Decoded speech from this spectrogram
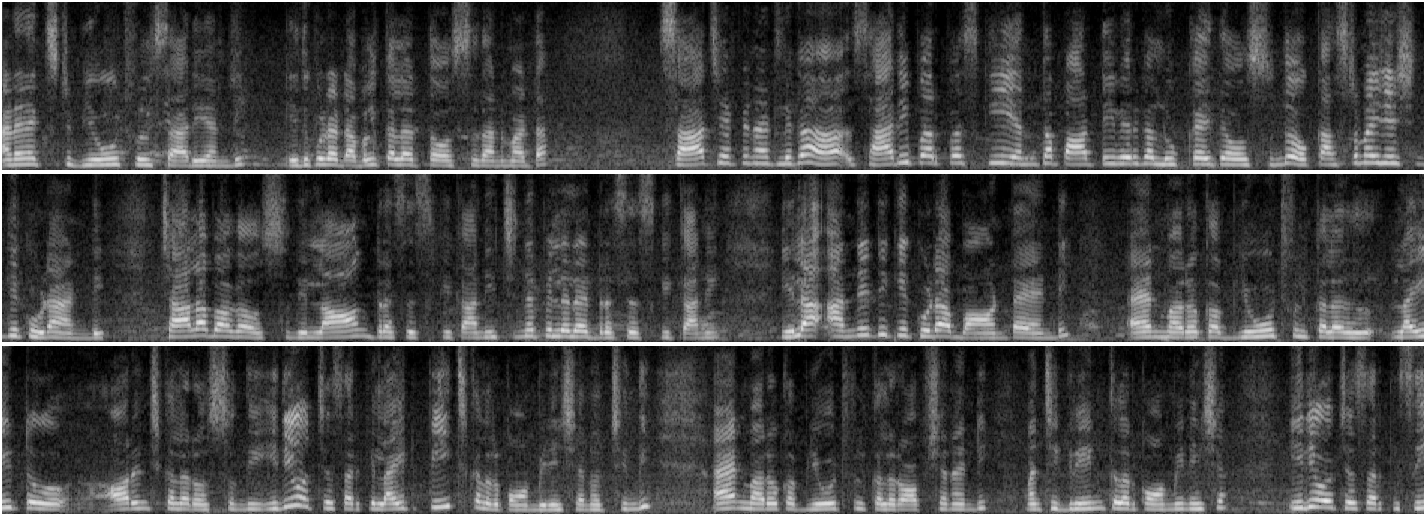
and next beautiful sari అండి. ఇది కూడా డబుల్ కలర్తో వస్తుంది అనమాట సార్ చెప్పినట్లుగా శారీ పర్పస్కి ఎంత పార్టీ వేర్గా లుక్ అయితే వస్తుందో కస్టమైజేషన్కి కూడా అండి. చాలా బాగా వస్తుంది. లాంగ్ డ్రెస్సెస్కి కానీ చిన్నపిల్లల డ్రెస్సెస్కి కానీ ఇలా అన్నిటికీ కూడా బాగుంటాయండి. అండ్ మరొక beautiful colour light orange colour వస్తుంది. ఇది వచ్చేసరికి లైట్ పీచ్ కలర్ కాంబినేషన్ వచ్చింది. అండ్ మరొక బ్యూటిఫుల్ కలర్ ఆప్షన్ అండి. మంచి గ్రీన్ కలర్ కాంబినేషన్. ఇది వచ్చేసరికి సీ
